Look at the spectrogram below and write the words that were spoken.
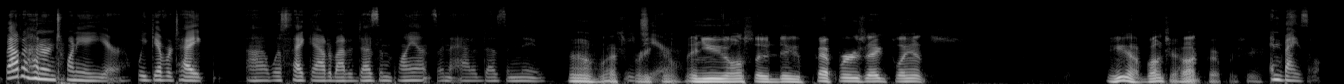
about 120 a year. We give or take. Uh, we'll take out about a dozen plants and add a dozen new. Oh, that's pretty year. cool. And you also do peppers, eggplants. You got a bunch of hot peppers here. And basil.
